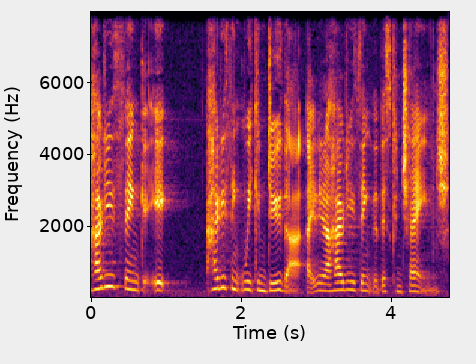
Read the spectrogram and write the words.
How do you think it? How do you think we can do that? You know, how do you think that this can change?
